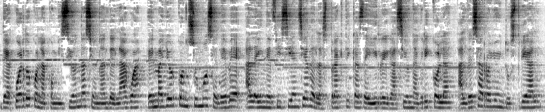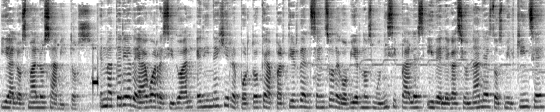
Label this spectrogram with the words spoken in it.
De acuerdo con la Comisión Nacional del Agua, el mayor consumo se debe a la ineficiencia de las prácticas de irrigación agrícola, al desarrollo industrial y a los malos hábitos. En materia de agua residual, el INEGI reportó que a partir del Censo de Gobiernos Municipales y Delegacionales 2015,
